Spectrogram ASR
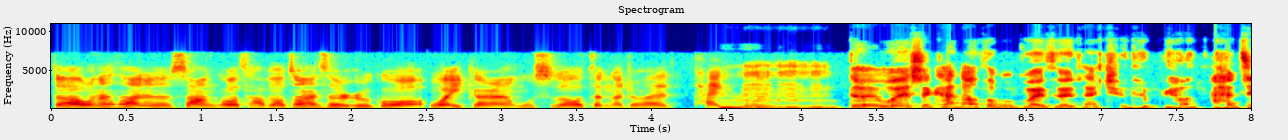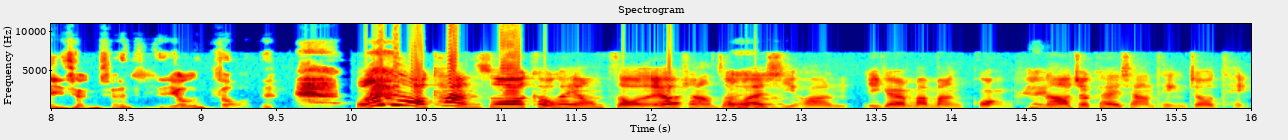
对，我那时候就是算过差不多。重点是如果我一个人五十欧，整个就会太贵。嗯嗯嗯，对我也是看到这么贵，所以才觉得不要搭计程车，自己用走的。我那时候有看说可不可以用走的，因为我想说我也喜欢一个人慢慢逛，嗯、然后就可以想停就停。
